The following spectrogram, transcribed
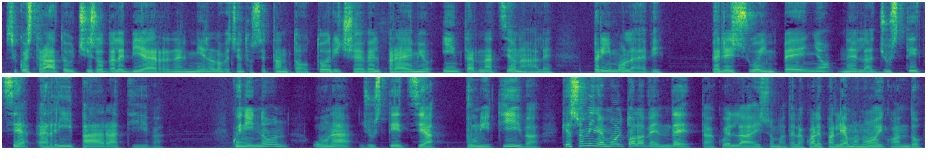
sequestrato e ucciso dalle BR nel 1978, riceve il premio internazionale Primo Levi per il suo impegno nella giustizia riparativa. Quindi non una giustizia punitiva, che assomiglia molto alla vendetta, quella insomma della quale parliamo noi quando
